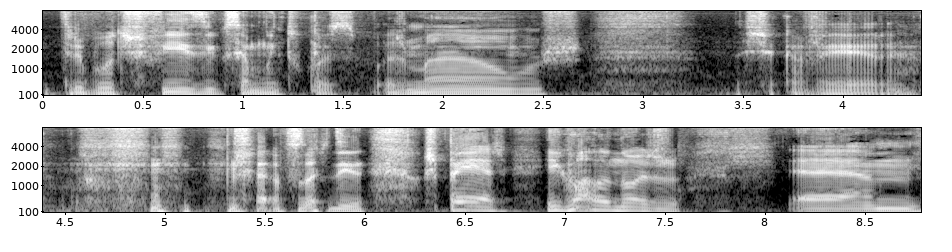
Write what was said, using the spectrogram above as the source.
atributos físicos, é muito coisa. As mãos, deixa cá ver. Já as pessoas dizem, os pés, igual a nojo. Ehm,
